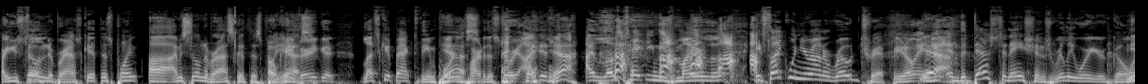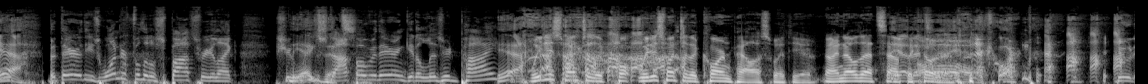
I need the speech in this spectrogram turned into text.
Are you still in Nebraska at this point? Uh, I'm still in Nebraska at this point. Okay, yes. very good. Let's get back to the important Yes. part of the story. I just, Yeah. I love taking these minor little. It's like when you're on a road trip, you know, and, Yeah. you, and the destination's really where you're going. Yeah. But there are these wonderful little spots where you're like, should The we exits. stop over there and get a lizard pie? Yeah. We just went to the cor- we just went to the Corn Palace with you. I know that's South Yeah, that's Dakota. right. Dude,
